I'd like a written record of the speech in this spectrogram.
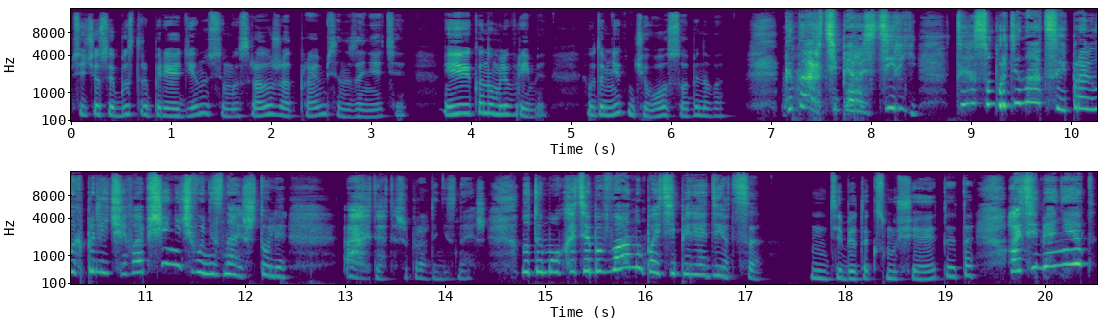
Сейчас я быстро переоденусь, и мы сразу же отправимся на занятия. Я экономлю время. В этом нет ничего особенного». «Гнар, тебя раздери! Ты о субординации и правилах приличия вообще ничего не знаешь, что ли?» Ах, да, ты же правда не знаешь. Но ты мог хотя бы в ванну пойти переодеться. Тебя так смущает это? А тебя нет?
